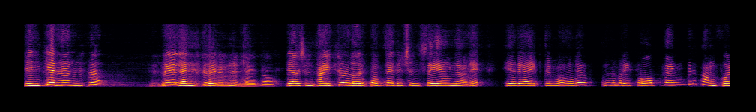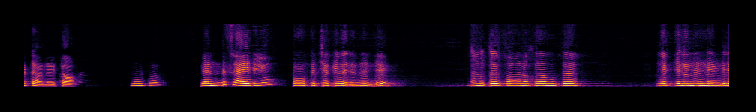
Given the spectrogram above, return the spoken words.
എനിക്ക് തന്നെ നിങ്ങൾക്ക് ഇത്രയും ലെങ്ത് വരുന്നുണ്ട് കേട്ടോ. അത്യാവശ്യം ഹൈറ്റ് ഉള്ളവർക്കൊക്കെ ഇത് ചൂസ് ചെയ്യാവുന്നതാണ്. ഈ ഒരു ഐറ്റം വളരെ എന്താ പറയുക ക്ലോത്ത് ഭയങ്കര കംഫർട്ടാണ് കേട്ടോ. നമുക്ക് രണ്ട് സൈഡിലും പോക്കറ്റ് ഒക്കെ വരുന്നുണ്ട്. നമുക്ക് ഫോണൊക്കെ നമുക്ക് വെക്കണമെന്നുണ്ടെങ്കിൽ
